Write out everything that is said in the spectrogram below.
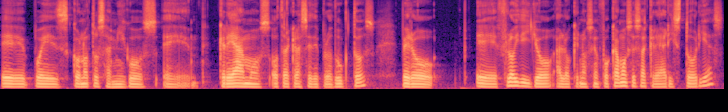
eh, pues con otros amigos eh, creamos otra clase de productos, pero eh, Floyd y yo a lo que nos enfocamos es a crear historias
